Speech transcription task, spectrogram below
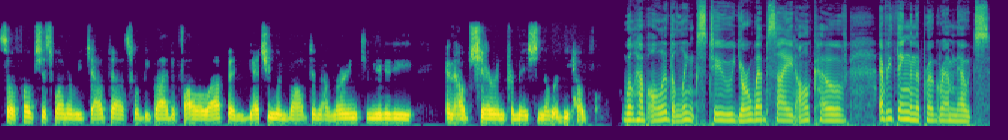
So folks just want to reach out to us. We'll be glad to follow up and get you involved in our learning community and help share information that would be helpful. We'll have all of the links to your website, allcove, everything in the program notes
